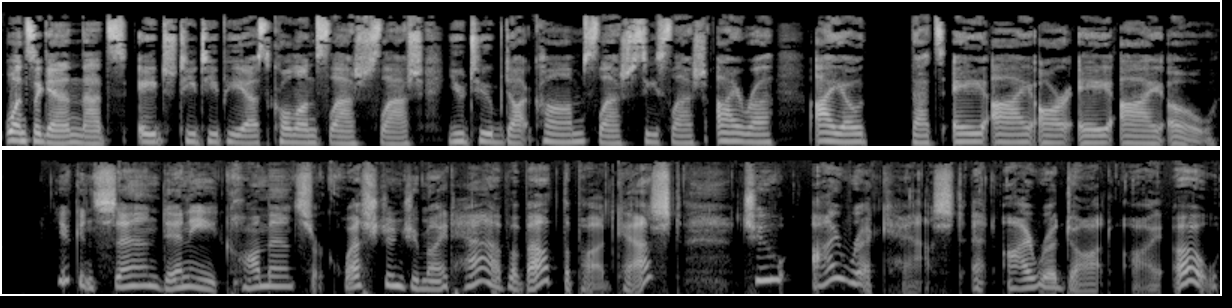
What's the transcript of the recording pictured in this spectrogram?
Once again, that's https colon slash slash youtube.com slash c slash aira io. That's A I R A I O. You can send any comments or questions you might have about the podcast to AiraCast at aira.io.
